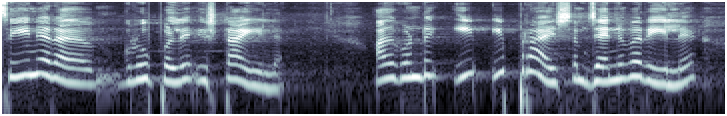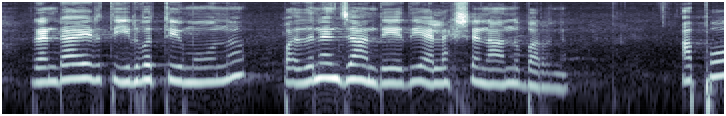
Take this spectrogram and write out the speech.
സീനിയർ ഗ്രൂപ്പിൽ ഇഷ്ടമായില്ല അതുകൊണ്ട് ഈ ഇപ്രാവശ്യം ജനുവരിയിൽ രണ്ടായിരത്തി ഇരുപത്തി മൂന്ന് പതിനഞ്ചാം തീയതി എലക്ഷനാന്ന് പറഞ്ഞു. അപ്പോൾ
